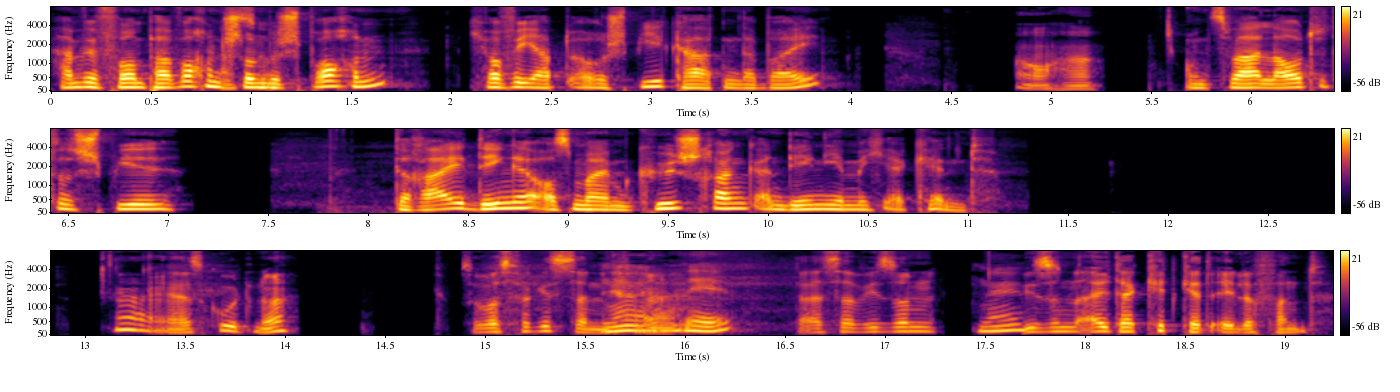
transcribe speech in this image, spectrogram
haben wir vor ein paar Wochen Ach schon so. besprochen. Ich hoffe, ihr habt eure Spielkarten dabei. Oha. Und zwar lautet das Spiel drei Dinge aus meinem Kühlschrank, an denen ihr mich erkennt. Ja, er ist gut, ne? Sowas vergisst er nicht, Ja, ne? ja. Nee, Da ist er wie so ein, Nee? wie so ein alter KitKat-Elefant.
